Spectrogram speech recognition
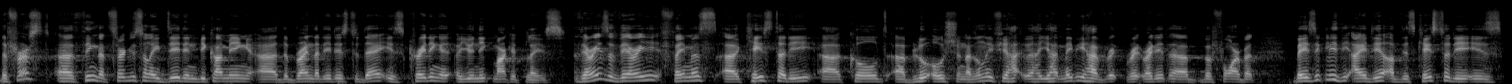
The first uh, thing that Cirque du Soleil did in becoming uh, the brand that it is today is creating a, a unique marketplace. There is a very famous uh, case study uh, called uh, Blue Ocean. I don't know if you, ha you ha maybe you have re read it uh, before, but basically the idea of this case study is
